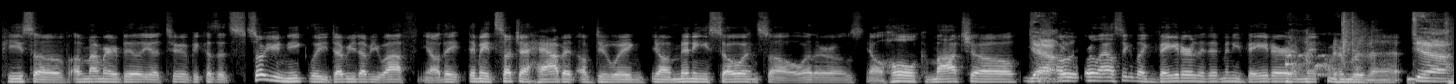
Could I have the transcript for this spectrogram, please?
piece of, of memorabilia too, because it's so uniquely WWF. You know, they they made such a habit of doing, you know, mini so and so, whether it was, you know, Hulk, Macho. Yeah. Or, or last thing like Vader, they did mini Vader and mini, Remember that? Yeah,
